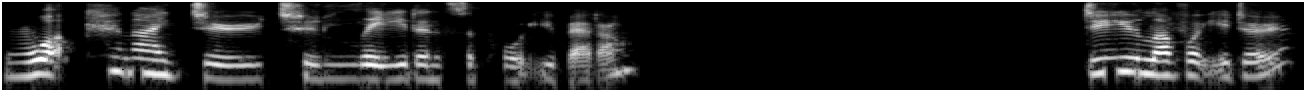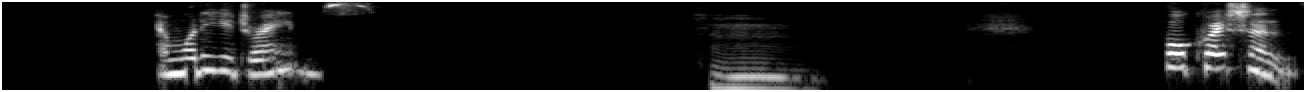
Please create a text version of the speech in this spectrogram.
What can I do to lead and support you better? Do you love what you do? And what are your dreams? Hmm. Four questions.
